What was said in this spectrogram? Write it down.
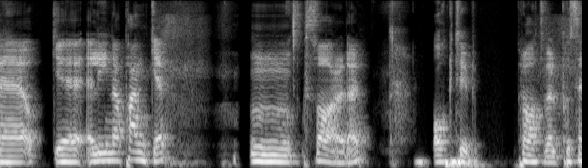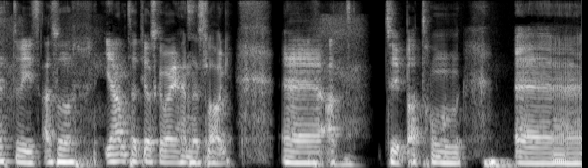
Eh, och eh, Elina Panke mm, svarade och typ pratade väl på sätt och vis, alltså jag antar att jag ska vara i hennes lag, eh, att typ att hon eh,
